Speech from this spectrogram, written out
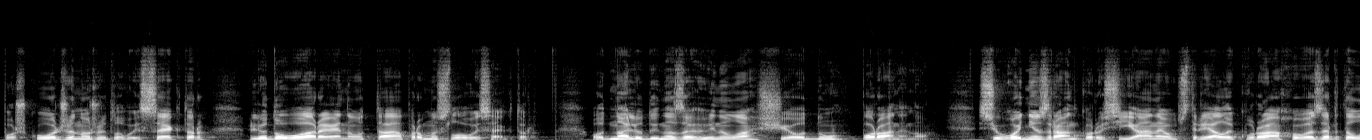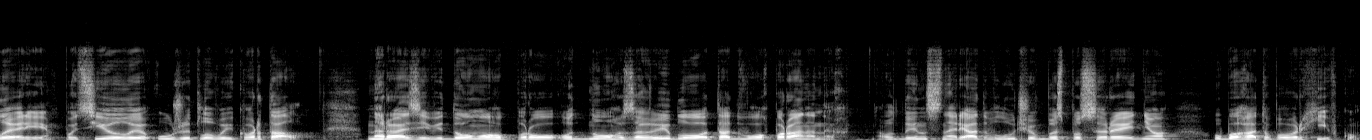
Пошкоджено житловий сектор, льодову арену та промисловий сектор. Одна людина загинула, ще одну поранено. Сьогодні зранку росіяни обстріляли Курахове з артилерії, поцілили у житловий квартал. Наразі відомо про одного загиблого та двох поранених. Один снаряд влучив безпосередньо у багатоповерхівку.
